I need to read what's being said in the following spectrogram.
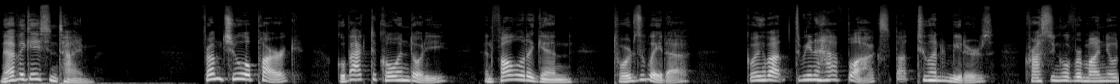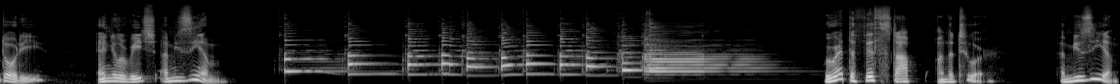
Navigation time. From Chuo Park, go back to Koendori and follow it again towards Ueda, going about three and a half blocks, about 200 meters, crossing over Manyo Dori, and you'll reach a museum. We're at the fifth stop on the tour, a museum.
